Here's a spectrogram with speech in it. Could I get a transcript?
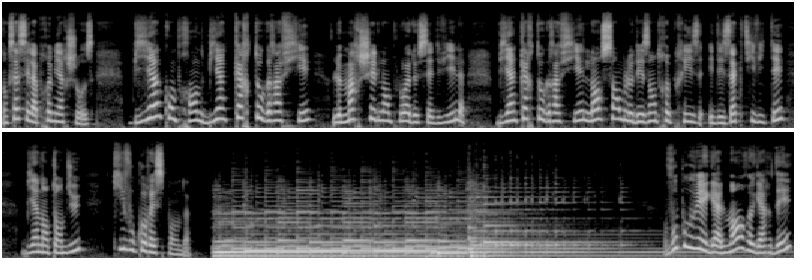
Donc ça, c'est la première chose. Bien comprendre, bien cartographier le marché de l'emploi de cette ville, bien cartographier l'ensemble des entreprises et des activités, bien entendu, qui vous correspondent. Vous pouvez également regarder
